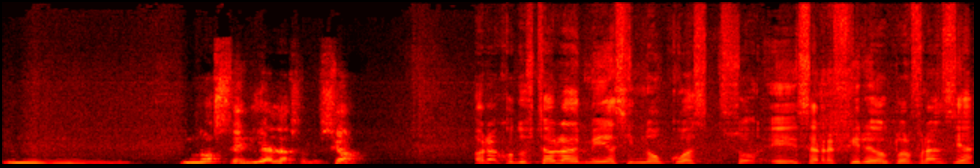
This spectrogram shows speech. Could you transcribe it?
mm, no sería la solución. Ahora, cuando usted habla de medidas inocuas, so- eh, se refiere, doctor Francia,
